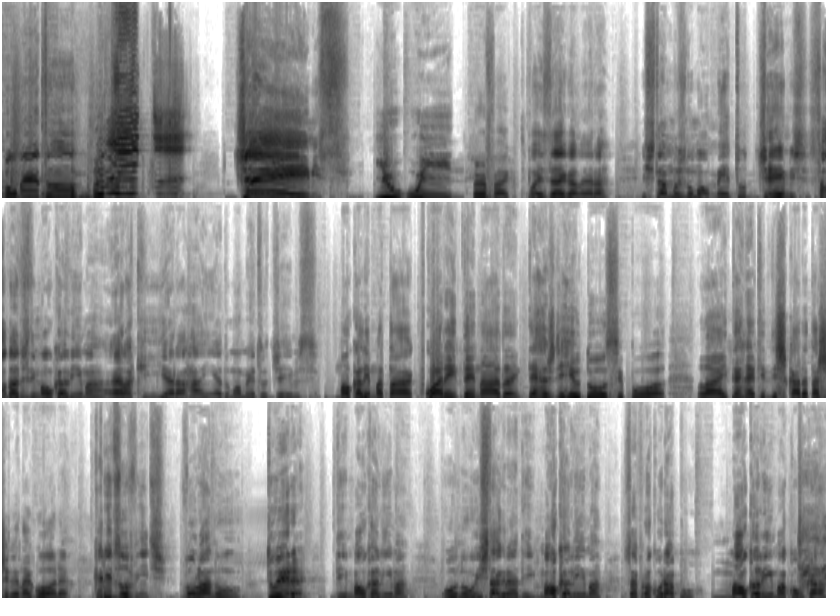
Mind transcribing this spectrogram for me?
Momento! Momento! James! You win! Perfect. Pois é, galera. Estamos no momento James. Saudades de Malca Lima. Ela que era a rainha do momento James. Malca Lima tá quarentenada em terras de Rio Doce, pô. Lá a internet de escada tá chegando agora. Queridos ouvintes, vão lá no Twitter de Malca Lima ou no Instagram de Malca Lima. Você vai procurar por Malca Lima com K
